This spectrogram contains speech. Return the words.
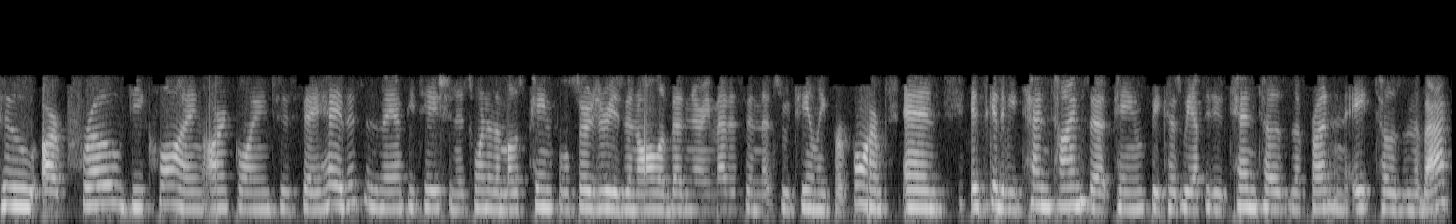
who are pro declawing aren't going to say, hey, this is an amputation. It's one of the most painful surgeries in all of veterinary medicine that's routinely performed. And it's going to be 10 times that pain because we have to do 10 toes in the front and 8 toes in the back.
